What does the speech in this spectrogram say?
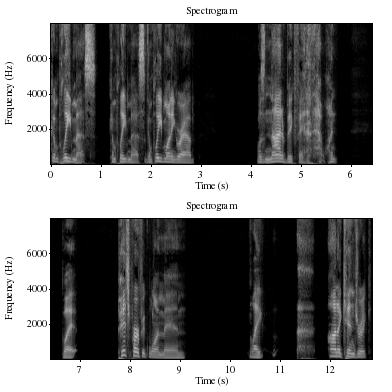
Complete mess. Complete mess. Complete money grab. Was not a big fan of that one. But Pitch Perfect 1, man. Like Anna Kendrick,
